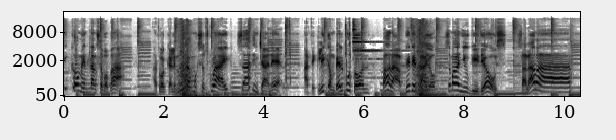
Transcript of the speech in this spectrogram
I-comment lang sa baba. At huwag kalimutang mag-subscribe sa aking channel. At i-click ang bell button para updated tayo sa mga new videos. Salamat!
